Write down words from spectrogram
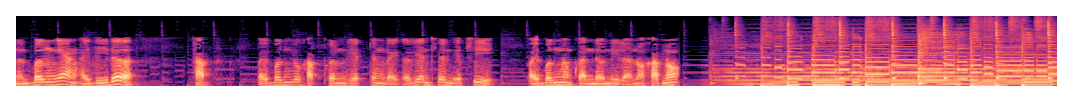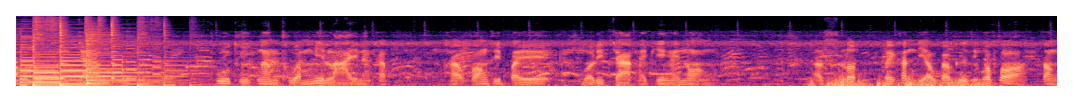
นั่นเบิ่งแย่งให้ดีเด้อครับ ไปเบิ่งดูครับเพิ่นเฮ็ดจังไดก็เลียนเชิญ FC ไปเบิ่งนํกันเดี๋ยวนี้แหละเนาะครับเนาะผู้ถูกนำท่วมมีหลายนะครับข่าวของที่ไปบริจาคให้พี่ให้น้อง เอารถไปขั้นเดียวก็คือสิบ่พ่อต้อง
